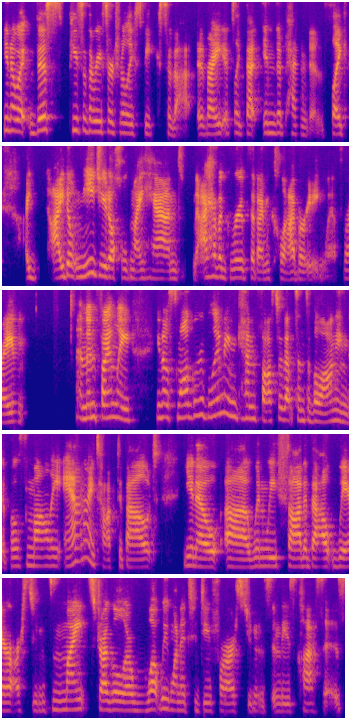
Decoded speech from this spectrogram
you know, this piece of the research really speaks to that, right? It's like that independence. Like, I, I don't need you to hold my hand. I have a group that I'm collaborating with, right? And then finally, you know, small group learning can foster that sense of belonging that both Molly and I talked about, you know, uh, when we thought about where our students might struggle or what we wanted to do for our students in these classes.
